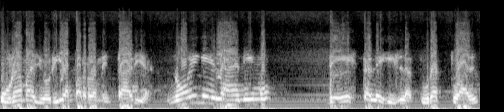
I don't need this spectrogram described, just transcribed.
una mayoría parlamentaria, no en el ánimo de esta legislatura actual,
